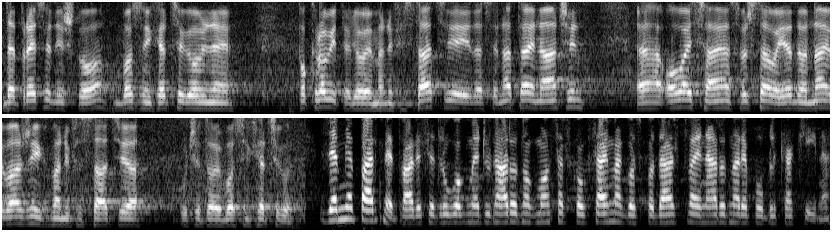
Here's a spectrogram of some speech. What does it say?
da je predsjedništvo Bosne i Hercegovine pokrovitelj ove manifestacije i da se na taj način e, ovaj sajam svrstava jedna od najvažnijih manifestacija u čitavoj Bosni i Hercegovini. Zemlja partner 22. Međunarodnog mostarskog sajma gospodarstva je Narodna republika Kina.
